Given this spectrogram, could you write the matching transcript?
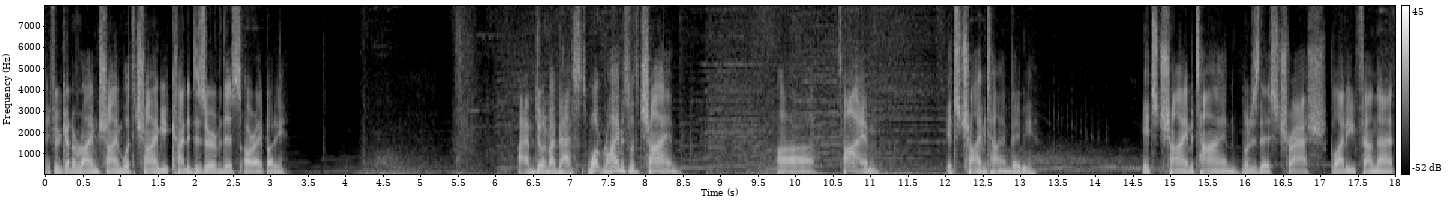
If you're gonna rhyme chime with chime, you kind of deserve this. All right, buddy. I am doing my best. What rhymes with chime? Uh, time? It's chime time, baby. It's chime time. What is this? Trash. Glad you found that.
